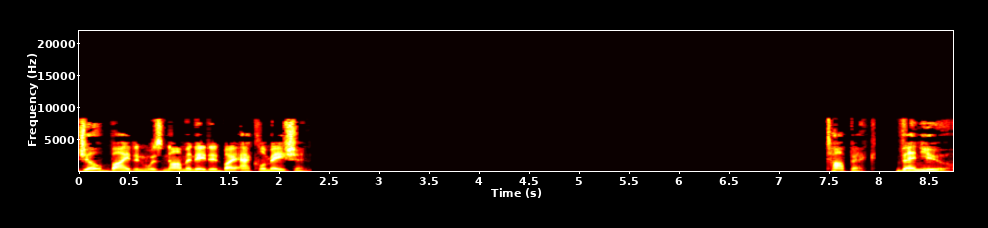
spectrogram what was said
Joe Biden was nominated by acclamation. Venue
